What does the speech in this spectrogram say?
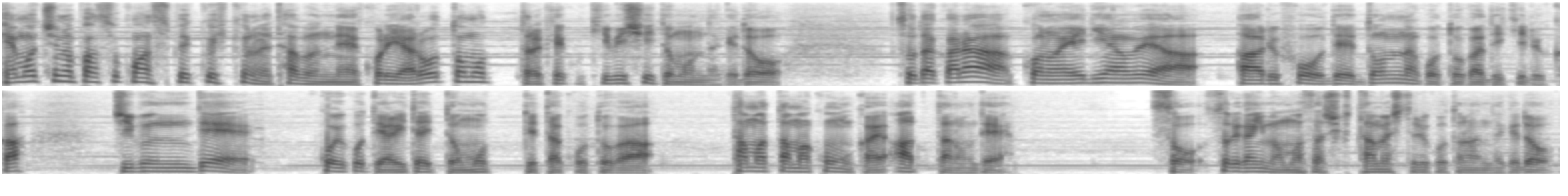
手持ちのパソコンはスペック低くので多分ね、これやろうと思ったら結構厳しいと思うんだけど、そうだからこの Alienware R4 でどんなことができるか、自分でこういうことやりたいと思ってたことがたまたま今回あったので、そう、それが今まさしく試してることなんだけど、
